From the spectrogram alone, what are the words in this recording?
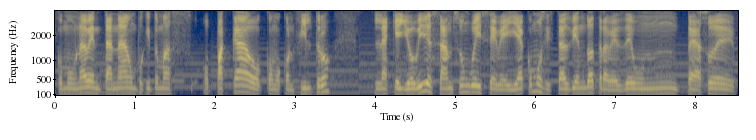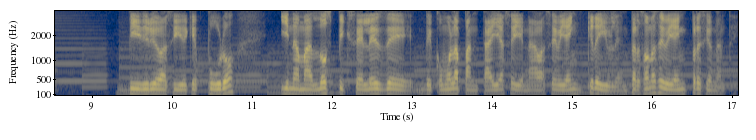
como una ventana un poquito más opaca o como con filtro. La que yo vi de Samsung, güey, se veía como si estás viendo a través de un pedazo de vidrio así de que puro y nada más los píxeles de, de cómo la pantalla se llenaba. Se veía increíble. En persona se veía impresionante.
